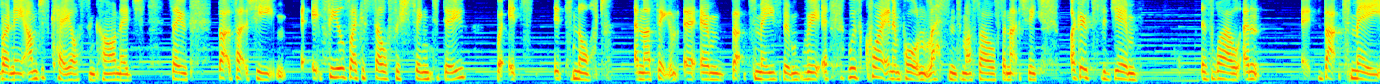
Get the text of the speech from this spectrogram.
running, I'm just chaos and carnage. So that's actually, it feels like a selfish thing to do, but it's, it's not. And I think uh, um, that to me has been re- was quite an important lesson to myself. And actually, I go to the gym as well, and that to me,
